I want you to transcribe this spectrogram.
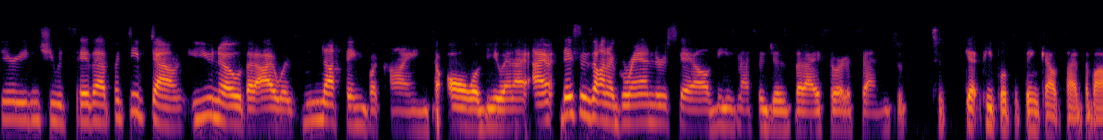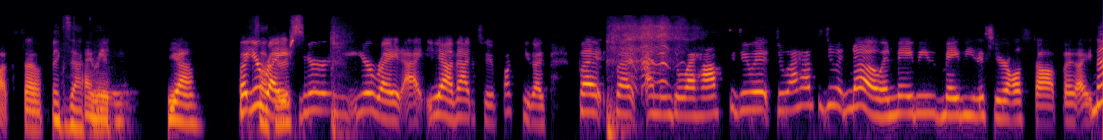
dare you and she would say that. But deep down, you know that I was nothing but kind to all of you. And I, I this is on a grander scale, these messages that I sort of send to, to get people to think outside the box. So exactly. I mean, yeah. But you're Fuckers. right. You're you're right. I, yeah, that too. Fuck you guys. But but I mean, do I have to do it? Do I have to do it? No. And maybe maybe this year I'll stop. But I no,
